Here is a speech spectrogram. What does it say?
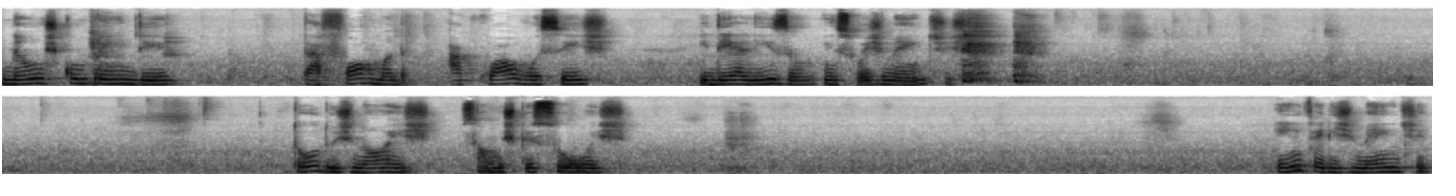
não os compreender da forma a qual vocês idealizam em suas mentes. Todos nós somos pessoas. Infelizmente,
